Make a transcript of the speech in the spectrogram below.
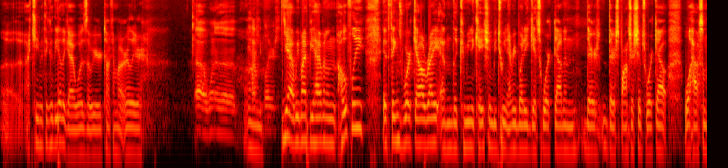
Uh, I can't even think who the other guy was that we were talking about earlier. uh, one of the Um, hockey players. Yeah, we might be having. Hopefully, if things work out right and the communication between everybody gets worked out and their their sponsorships work out, we'll have some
